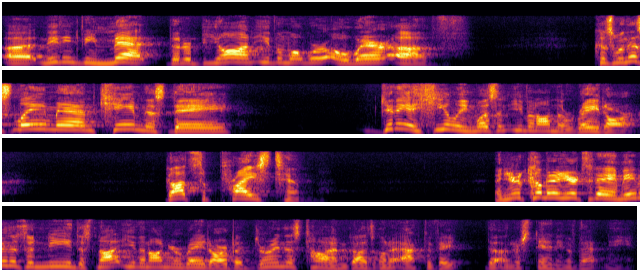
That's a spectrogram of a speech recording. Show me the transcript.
uh, needing to be met that are beyond even what we're aware of. Because when this lame man came this day, getting a healing wasn't even on the radar. God surprised him. And you're coming in here today, maybe there's a need that's not even on your radar, but during this time, God's going to activate the understanding of that need.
